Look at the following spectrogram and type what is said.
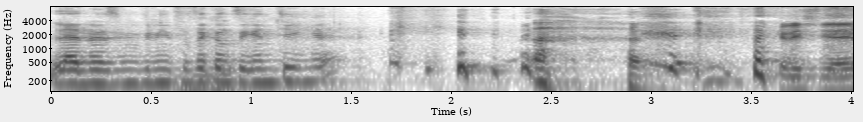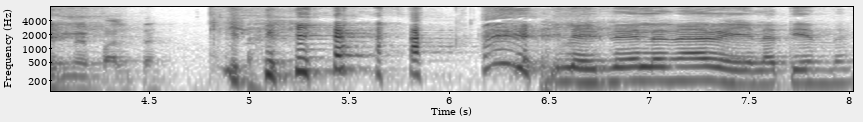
La no es infinita se consiguen chinga. Cristian me falta. Y la hice de la nave en la tienda.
